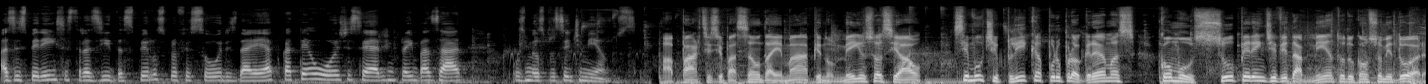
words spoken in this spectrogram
As experiências trazidas pelos professores da época até hoje servem para embasar os meus procedimentos. A participação da EMAP no meio social se multiplica por programas como o Superendividamento do Consumidor,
